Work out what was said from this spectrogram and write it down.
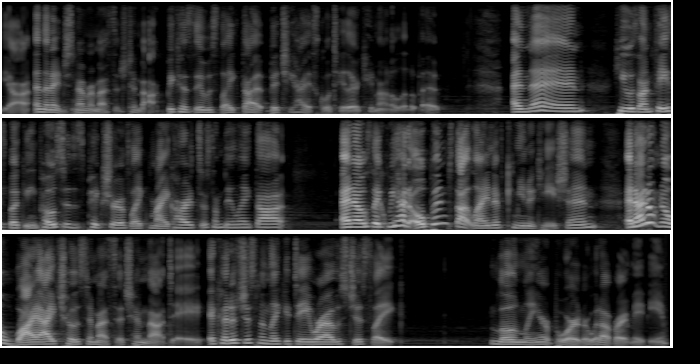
"Yeah." And then I just never messaged him back because it was like that bitchy high school Tayler came out a little bit. And then he was on Facebook and he posted this picture of like my cards or something like that. And I was like, we had opened that line of communication. And I don't know why I chose to message him that day. It could have just been like a day where I was just like lonely or bored or whatever it may be.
